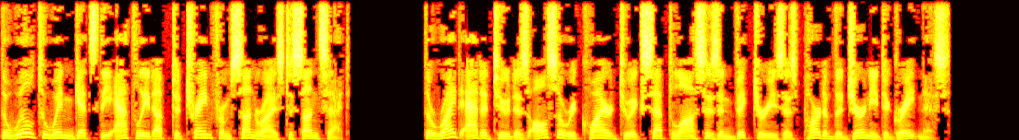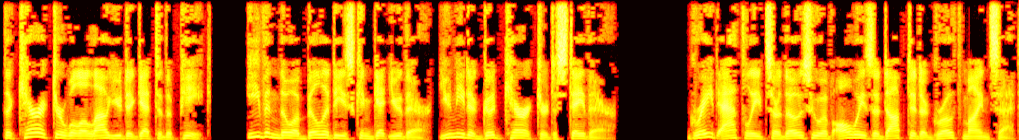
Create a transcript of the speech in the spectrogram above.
The will to win gets the athlete up to train from sunrise to sunset. The right attitude is also required to accept losses and victories as part of the journey to greatness. The character will allow you to get to the peak. Even though abilities can get you there, you need a good character to stay there. Great athletes are those who have always adopted a growth mindset.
